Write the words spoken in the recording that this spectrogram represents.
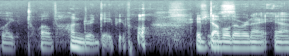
like 1,200 gay people. it doubled overnight. Yeah.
